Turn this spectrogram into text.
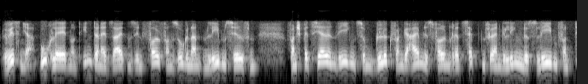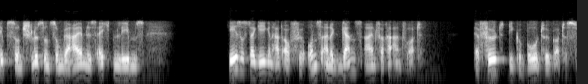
Wir wissen ja, Buchläden und Internetseiten sind voll von sogenannten Lebenshilfen, von speziellen Wegen zum Glück, von geheimnisvollen Rezepten für ein gelingendes Leben, von Tipps und Schlüsseln zum Geheimnis echten Lebens. Jesus dagegen hat auch für uns eine ganz einfache Antwort. Erfüllt die Gebote Gottes.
